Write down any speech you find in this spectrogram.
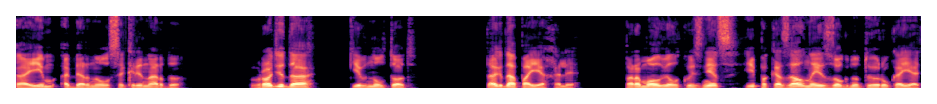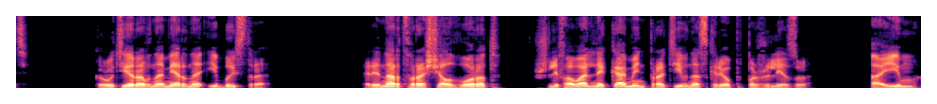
а им обернулся к Ренарду. «Вроде да», — кивнул тот. «Тогда поехали», — промолвил кузнец и показал на изогнутую рукоять. «Крути равномерно и быстро». Ренард вращал ворот, шлифовальный камень противно скреб по железу, а им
